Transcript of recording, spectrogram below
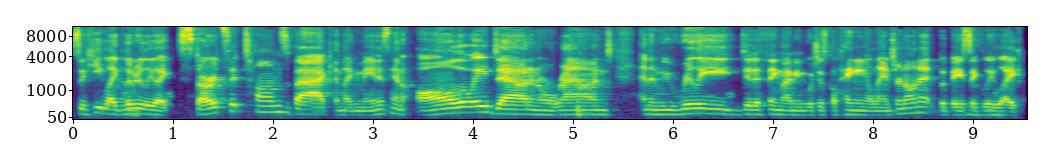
So he like literally like starts at Tom's back and like made his hand all the way down and around. And then we really did a thing, I mean, which is called hanging a lantern on it, but basically like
